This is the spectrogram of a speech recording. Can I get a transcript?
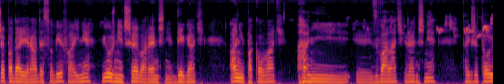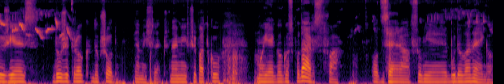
Przyczepa daje radę sobie fajnie. Już nie trzeba ręcznie dygać, ani pakować, ani y, zwalać ręcznie. Także to już jest duży krok do przodu, ja myślę. Przynajmniej w przypadku mojego gospodarstwa od zera w sumie budowanego.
